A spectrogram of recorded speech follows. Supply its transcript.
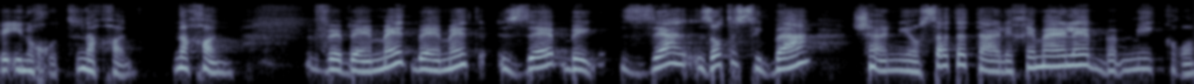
באי נוחות. נכון, נכון. ובאמת, באמת, זה, זה, זאת הסיבה שאני עושה את התהליכים האלה במיקרו.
